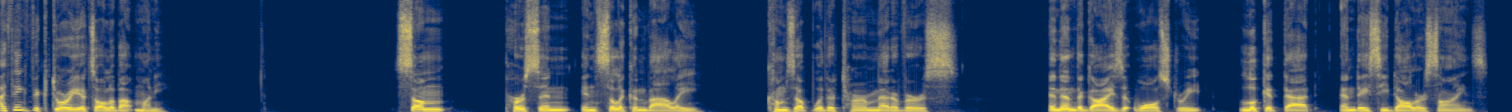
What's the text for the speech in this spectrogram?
I think Victoria, it's all about money. Some person in Silicon Valley comes up with a term metaverse, and then the guys at Wall Street look at that and they see dollar signs,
